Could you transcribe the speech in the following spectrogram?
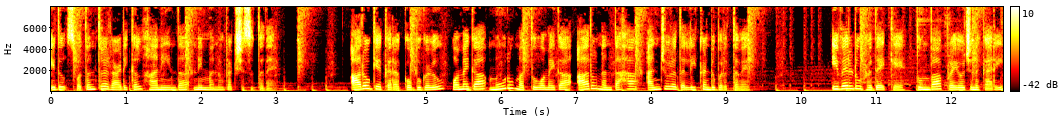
ಇದು ಸ್ವತಂತ್ರ ರಾಡಿಕಲ್ ಹಾನಿಯಿಂದ ನಿಮ್ಮನ್ನು ರಕ್ಷಿಸುತ್ತದೆ. ಆರೋಗ್ಯಕರ ಕೊಬ್ಬುಗಳು ಒಮೆಗಾ ಮೂರು ಮತ್ತು ಒಮೆಗಾ ಆರು ನಂತಹ ಅಂಜೂರದಲ್ಲಿ ಕಂಡುಬರುತ್ತವೆ. ಇವೆರಡು ಹೃದಯಕ್ಕೆ ತುಂಬಾ ಪ್ರಯೋಜನಕಾರಿ.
